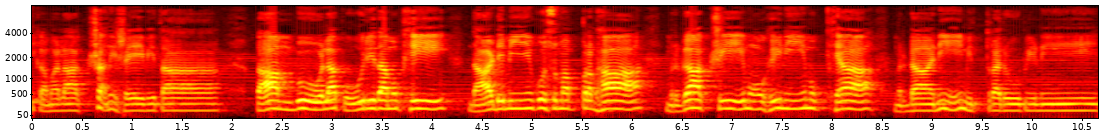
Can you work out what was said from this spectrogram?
കമലാക്ഷ നിഷേവിത താംബൂലപൂരിതമുഖീ ദാഡിമീകുസുമപ്രഭ മൃഗാക്ഷീ മോഹിനീ മുഖ്യ മൃഡാനീ മിത്രരൂപിണീ.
